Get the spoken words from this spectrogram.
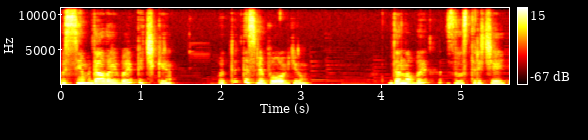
Усім вдалої випічки, готуйте з любов'ю. До нових зустрічей!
